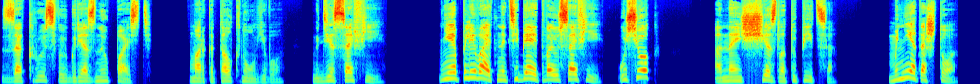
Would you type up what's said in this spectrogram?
«Закрой свою грязную пасть!» Марк оттолкнул его. «Где Софи?» «Не плевать на тебя и твою Софи! Усек?» Она исчезла, тупица. «Мне-то что?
